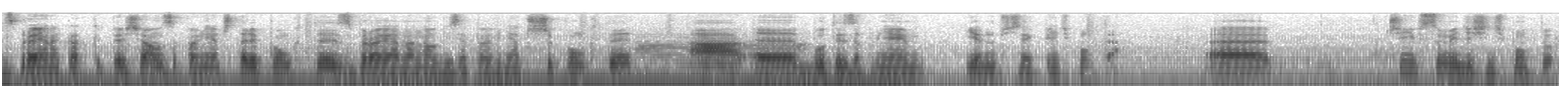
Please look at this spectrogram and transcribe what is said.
zbroja na klatkę piersiową zapewnia 4 punkty, zbroja na nogi zapewnia 3 punkty, a buty zapewniają 1,5 punkta. Czyli w sumie 10 punktów.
